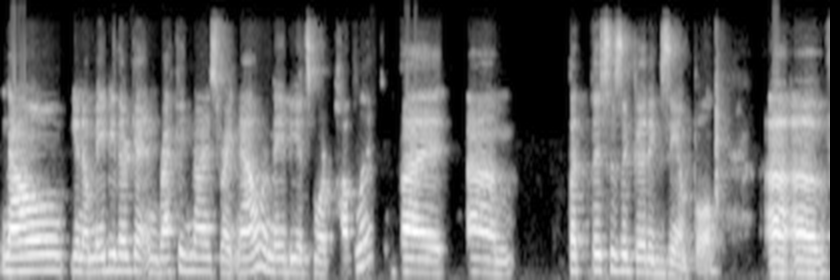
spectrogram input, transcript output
Now, you know, maybe they're getting recognized right now, or maybe it's more public, but um, but this is a good example uh, of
